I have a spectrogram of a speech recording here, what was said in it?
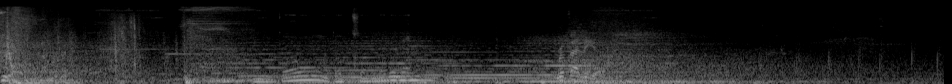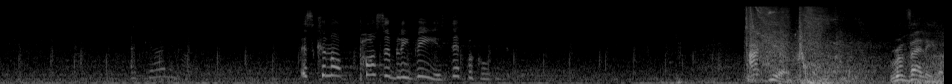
There we go, that's another one. Revelio. This cannot possibly be as difficult as it. Accio. Revelio.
